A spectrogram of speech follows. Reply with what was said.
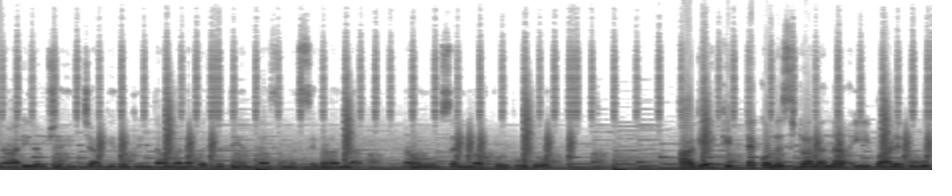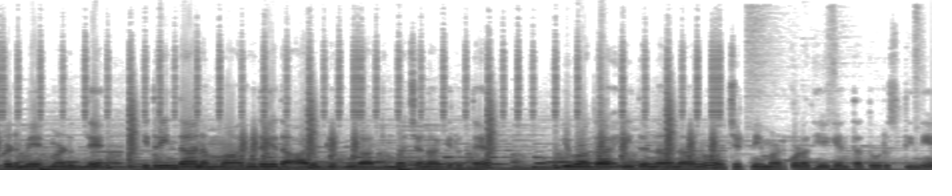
ನಾರಿನಂಶ ಹೆಚ್ಚಾಗಿರೋದ್ರಿಂದ ಮಲಬದ್ಧತೆಯಂಥ ಸಮಸ್ಯೆಗಳನ್ನು ನಾವು ಸರಿ ಮಾಡ್ಕೊಳ್ಬೋದು. ಹಾಗೆ, ಕೆಟ್ಟ ಕೊಲೆಸ್ಟ್ರಾಲನ್ನು ಈ ಬಾಳೆ ಹೂವು ಕಡಿಮೆ ಮಾಡುತ್ತೆ. ಇದರಿಂದ ನಮ್ಮ ಹೃದಯದ ಆರೋಗ್ಯ ಕೂಡ ತುಂಬ ಚೆನ್ನಾಗಿರುತ್ತೆ. ಇವಾಗ ಇದನ್ನ ನಾನು ಚಟ್ನಿ ಮಾಡ್ಕೊಳ್ಳೋದು ಹೇಗೆ ಅಂತ ತೋರಿಸ್ತೀನಿ.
